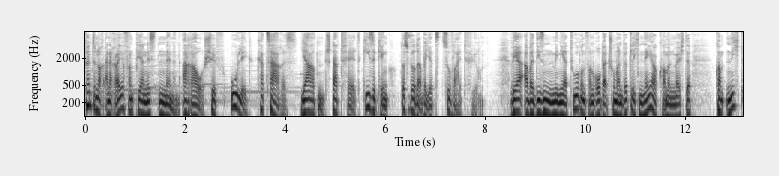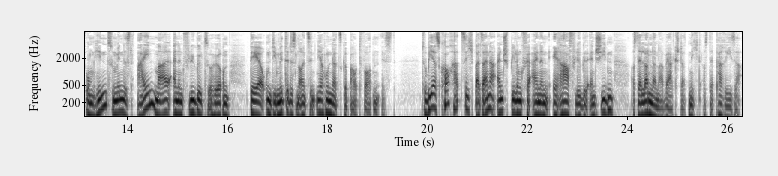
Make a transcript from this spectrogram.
Könnte noch eine Reihe von Pianisten nennen. Arau, Schiff, Uhlig, Kazaris, Jarden, Stadtfeld, Gieseking. Das würde aber jetzt zu weit führen. Wer aber diesen Miniaturen von Robert Schumann wirklich näher kommen möchte, kommt nicht umhin, zumindest einmal einen Flügel zu hören, der um die Mitte des 19. Jahrhunderts gebaut worden ist. Tobias Koch hat sich bei seiner Einspielung für einen Erard-Flügel entschieden, aus der Londoner Werkstatt, nicht aus der Pariser.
